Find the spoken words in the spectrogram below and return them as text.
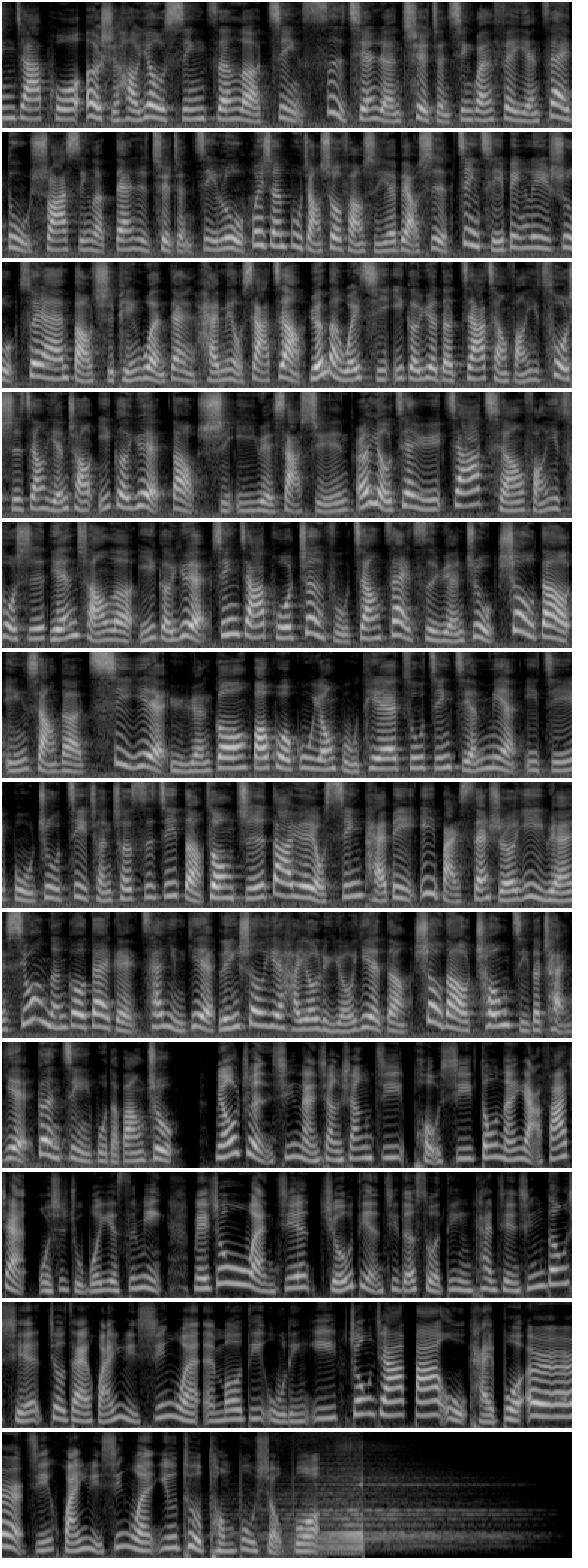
新加坡二十号又新增了近四千人确诊新冠肺炎，再度刷新了单日确诊记录。卫生部长受访时也表示，近期病例数虽然保持平稳，但还没有下降。原本为期一个月的加强防疫措施将延长一个月到十一月下旬。而有鉴于加强防疫措施延长了一个月，新加坡政府将再次援助受到影响的企业与员工，包括雇佣补贴、租金减免以及补助计程车司机等，总值大约有新台币一百三十二亿元，希望能够带给餐饮业、零售业还有旅游业等受到冲击的产业更进一步的帮助。瞄准新南向商机，剖析东南亚发展。我是主播叶思敏，每周五晚间九点记得锁定，看见新东协就在环宇新闻 MOD 五零一中加八五凯播二二二及环宇新闻 YouTube 同步首播。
